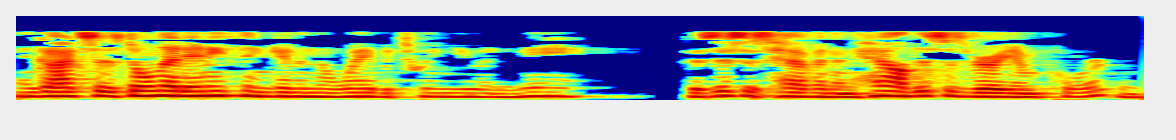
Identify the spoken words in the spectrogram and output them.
And God says, don't let anything get in the way between you and me. Because this is heaven and hell. This is very important.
